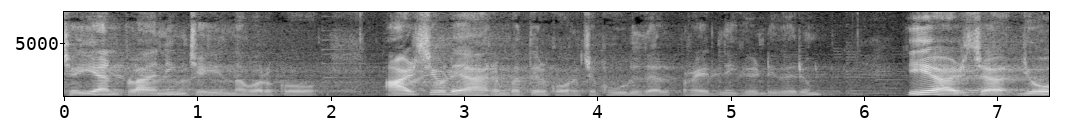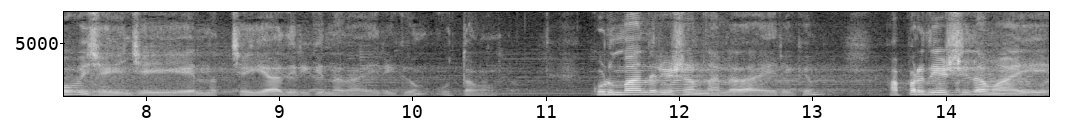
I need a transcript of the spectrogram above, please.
ചെയ്യാൻ പ്ലാനിങ് ചെയ്യുന്നവർക്കോ ആഴ്ചയുടെ ആരംഭത്തിൽ കുറച്ച് കൂടുതൽ പ്രയത്നിക്കേണ്ടി വരും. ഈ ആഴ്ച ജോബ് ചേഞ്ച് ചെയ്യുന്ന ചെയ്യാതിരിക്കുന്നതായിരിക്കും ഉത്തമം. കുടുംബാന്തരീക്ഷം നല്ലതായിരിക്കും. അപ്രതീക്ഷിതമായി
